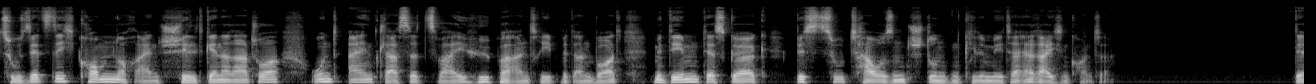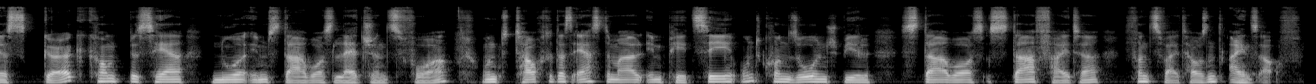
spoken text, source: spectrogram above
Zusätzlich kommen noch ein Schildgenerator und ein Klasse 2 Hyperantrieb mit an Bord, mit dem der Skirk bis zu 1000 Stundenkilometer erreichen konnte. Der Skirk kommt bisher nur im Star Wars Legends vor und tauchte das erste Mal im PC und Konsolenspiel Star Wars Starfighter von 2001 auf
